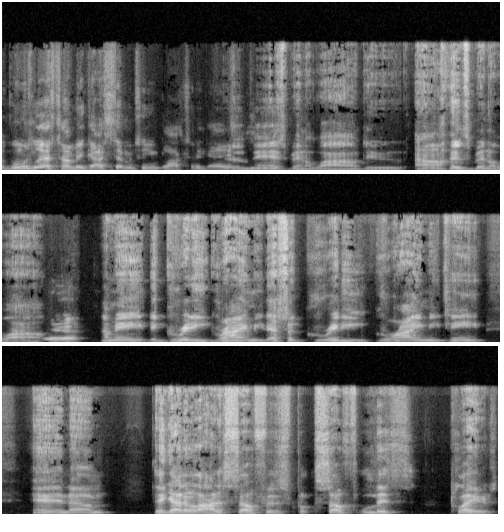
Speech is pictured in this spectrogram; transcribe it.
When was the last time they got 17 blocks in a game? Uh, man, it's been a while, dude. Uh, it's been a while. Yeah. I mean, the gritty, grimy. That's a gritty, grimy team, and um, they got a lot of selfish, selfless players,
